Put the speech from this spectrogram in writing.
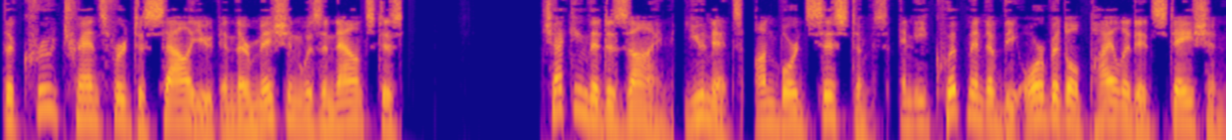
The crew transferred to Salyut and their mission was announced as checking the design, units, onboard systems, and equipment of the orbital piloted station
